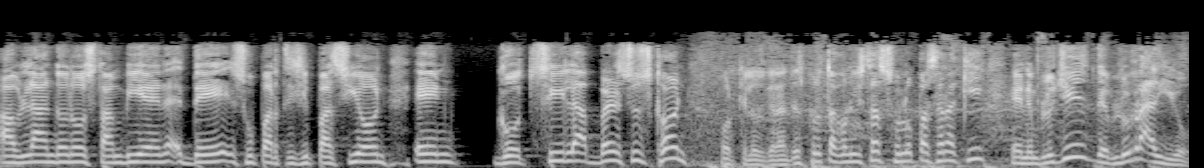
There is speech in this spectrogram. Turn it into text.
hablándonos también de su participación en Godzilla vs. Kong, porque los grandes protagonistas solo pasan aquí en, en Blue Jeans de Blue Radio.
